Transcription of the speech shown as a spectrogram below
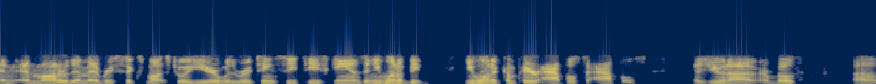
and, and monitor them every six months to a year with routine CT scans. And you want to be you want to compare apples to apples. As you and I are both uh,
